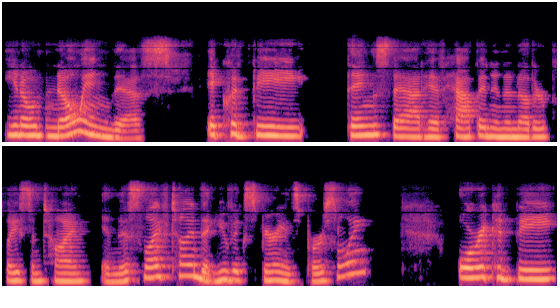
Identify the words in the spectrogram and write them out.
you know, knowing this, it could be things that have happened in another place and time in this lifetime that you've experienced personally, or it could be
